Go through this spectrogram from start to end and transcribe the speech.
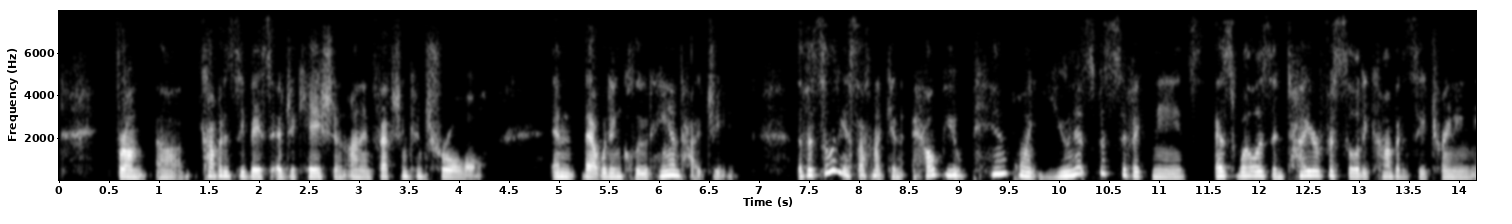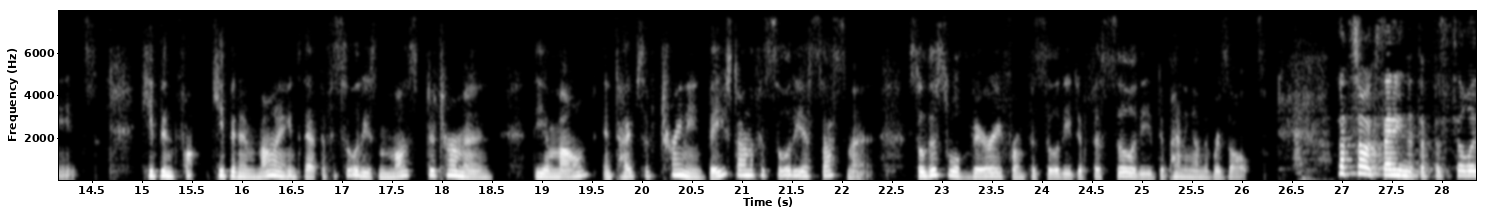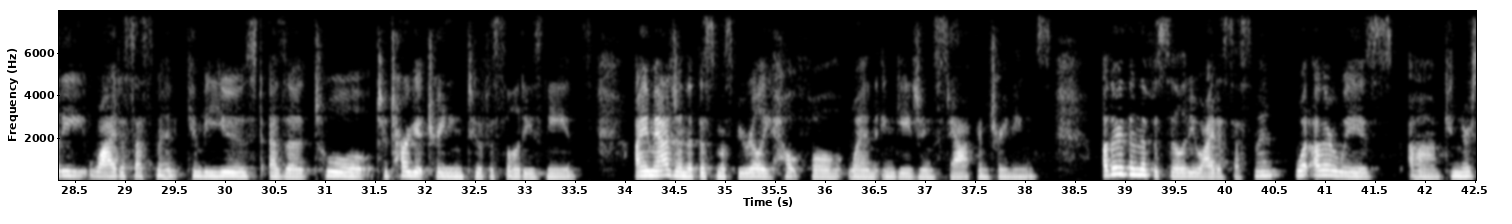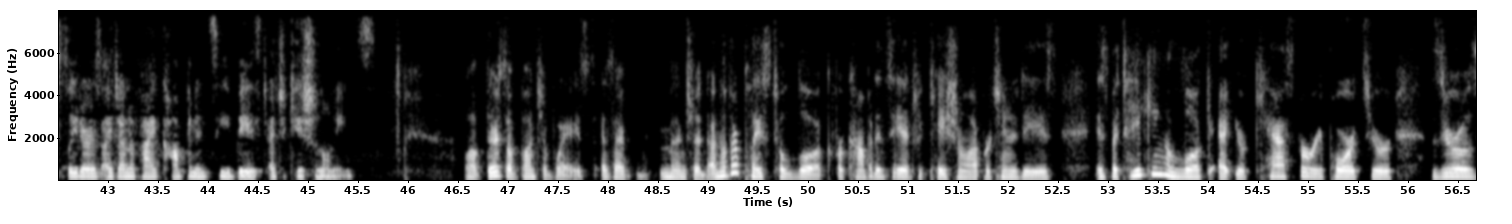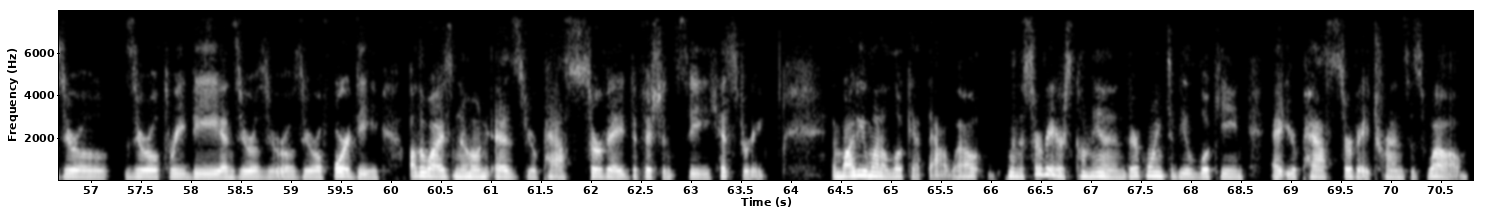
from uh, competency-based education on infection control, and that would include hand hygiene. The facility assessment can help you pinpoint unit-specific needs as well as entire facility competency training needs. Keep in, keep it in mind that the facilities must determine the amount and types of training based on the facility assessment. So this will vary from facility to facility depending on the results. That's so exciting that the facility wide assessment can be used as a tool to target training to a facility's needs. I imagine that this must be really helpful when engaging staff in trainings. Other than the facility wide assessment, what other ways um, can nurse leaders identify competency based educational needs? Well, there's a bunch of ways, as I mentioned. Another place to look for competency educational opportunities is by taking a look at your CASPER reports, your 0003D and 0004D, otherwise known as your past survey deficiency history. And why do you want to look at that? Well, when the surveyors come in, they're going to be looking at your past survey trends as well.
